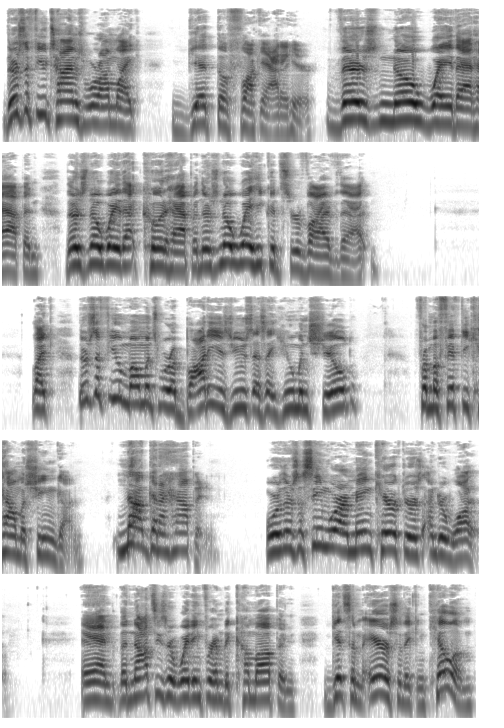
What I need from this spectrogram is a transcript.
There's a few times where I'm like, get the fuck out of here. There's no way that happened. There's no way that could happen. There's no way he could survive that. Like, there's a few moments where a body is used as a human shield from a 50 cal machine gun. Not gonna happen. Or there's a scene where our main character is underwater and the Nazis are waiting for him to come up and get some air so they can kill him.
